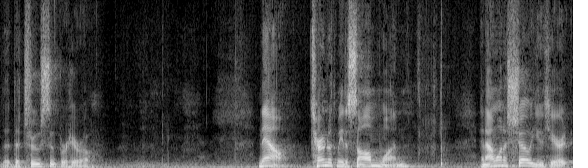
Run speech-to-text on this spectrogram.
The, the true superhero. Now, turn with me to Psalm 1, and I want to show you here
